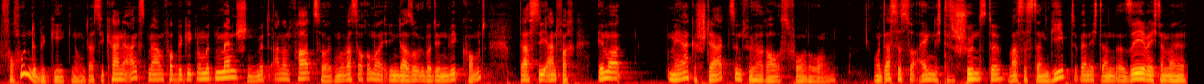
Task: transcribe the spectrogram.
vor Hundebegegnungen, dass sie keine Angst mehr haben vor Begegnungen mit Menschen, mit anderen Fahrzeugen, was auch immer ihnen da so über den Weg kommt, dass sie einfach immer mehr gestärkt sind für Herausforderungen. Und das ist so eigentlich das Schönste, was es dann gibt, wenn ich dann äh, sehe, wenn ich dann meine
